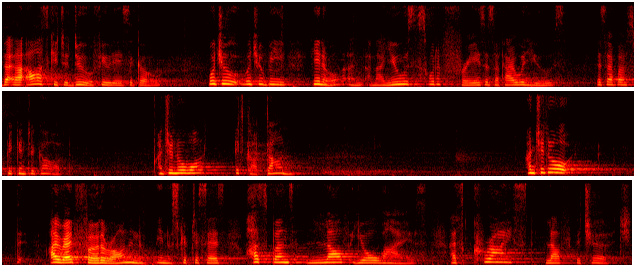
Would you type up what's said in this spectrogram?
that I asked you to do a few days ago? Would you, would you be you know, and, and I use the sort of phrases that I would use as if I was speaking to God. And you know what? It got done. And you know, I read further on and the, in the scripture says, Husbands, love your wives as Christ loved the church.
